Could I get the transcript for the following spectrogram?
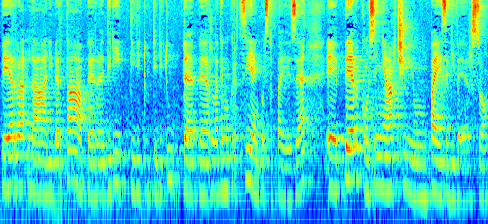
per la libertà, per diritti di tutti e di tutte, per la democrazia in questo Paese e per consegnarci un Paese diverso.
